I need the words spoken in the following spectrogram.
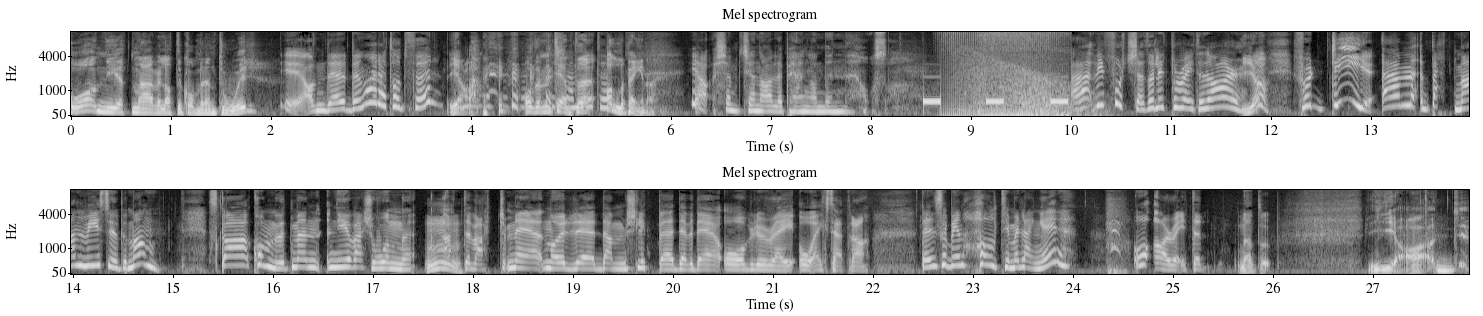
Og nyheten er vel at det kommer en toer. Ja, det, den har jeg tatt før. Ja, og den tjente alle pengene. Ja, kommer til å tjene alle pengene, den også. Eh, vi fortsetter litt på Rated R. Ja. Fordi um, Batman v Supermann skal komme ut med en ny versjon etter hvert, med når de slipper DVD og Blu-ray og etc. Den skal bli en halvtime lenger og R-rated. Nettopp. Ja d-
